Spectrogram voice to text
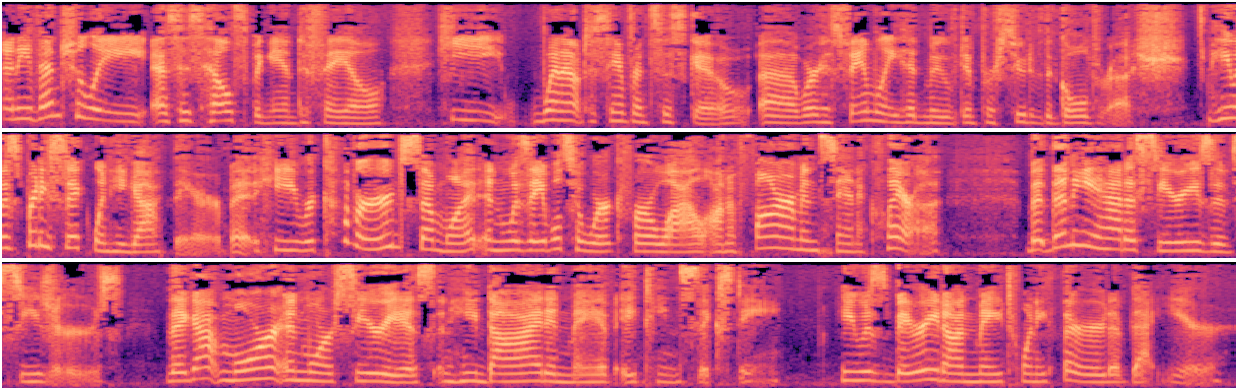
And eventually, as his health began to fail, he went out to San Francisco, uh, where his family had moved in pursuit of the gold rush. He was pretty sick when he got there, but he recovered somewhat and was able to work for a while on a farm in Santa Clara. But then he had a series of seizures. They got more and more serious, and he died in May of 1860. He was buried on May 23rd of that year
